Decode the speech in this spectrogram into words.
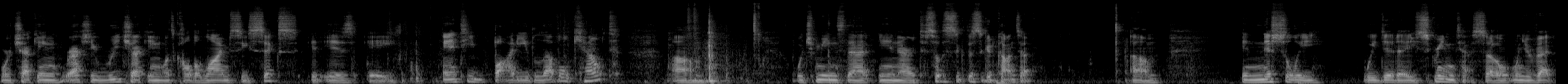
We're checking, we're actually rechecking what's called a Lyme C6. It is a antibody level count, um, which means that in our, so this is, this is a good concept. Um, initially, we did a screening test. So when your vet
